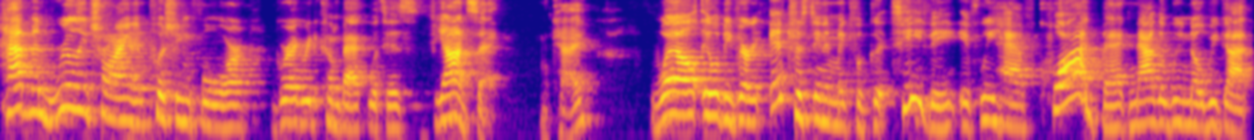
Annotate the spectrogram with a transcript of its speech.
have been really trying and pushing for Gregory to come back with his fiance. Okay. Well, it would be very interesting and make for good TV if we have Quad back now that we know we got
